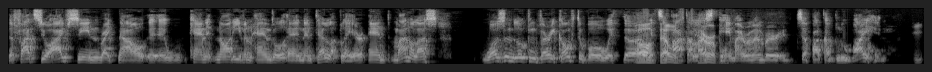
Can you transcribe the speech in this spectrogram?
the Fazio I've seen right now uh, can not even handle an Entella player, and Manolas wasn't looking very comfortable with, uh, oh, with Zapata last game. I remember Zapata blew by him. He,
